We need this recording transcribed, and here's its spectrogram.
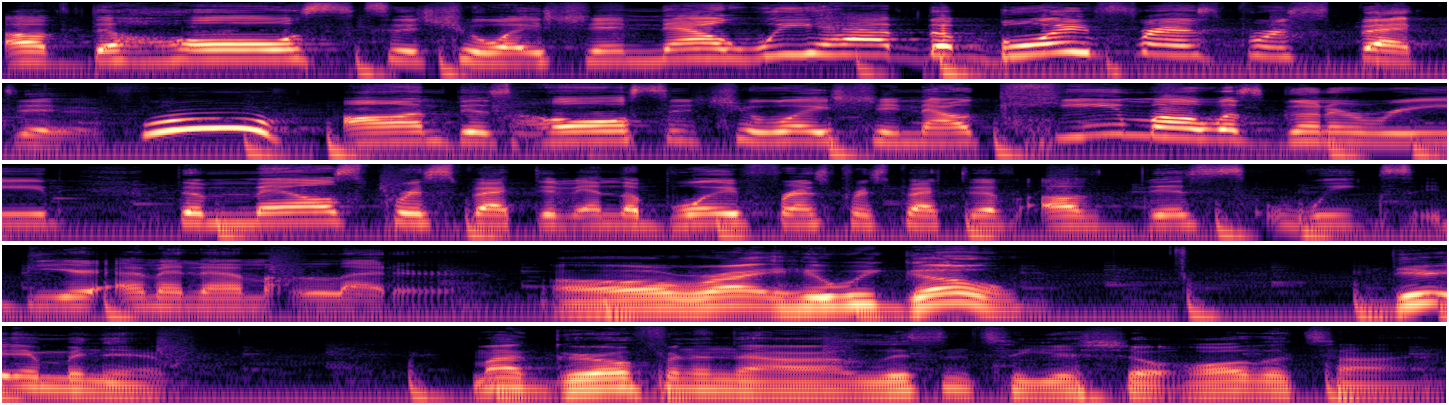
of the whole situation. Now we have the boyfriend's perspective on this whole situation. Now Kemo is gonna read the male's perspective and the boyfriend's perspective of this week's Dear M&M letter. All right, here we go. Dear M&M, my girlfriend and I listen to your show all the time.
